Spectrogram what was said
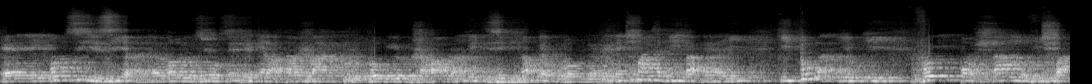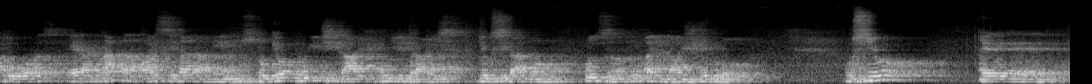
é, e quando se dizia, é, o senhor sempre relatava, chamava o blogueiro do Chapéu Branco, ele dizia que não é o bloco independente, mas a gente está vendo aí que tudo aquilo que foi postado no 24 horas era nada mais e nada menos do que uma politicagem por detrás de um cidadão usando a imagem do bloco. O senhor, é,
